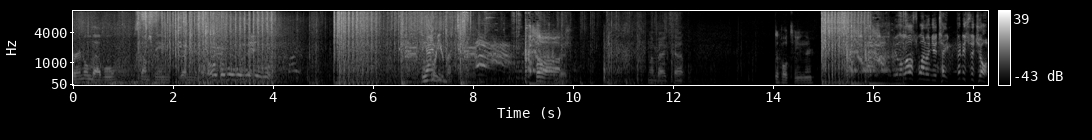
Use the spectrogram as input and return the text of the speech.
colonel level something running in the. Oh, whoa, whoa, whoa, whoa, whoa, whoa. Behind me. Fuck. My bad, Cap. The whole team there. You're the last one on your team. Finish the job.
